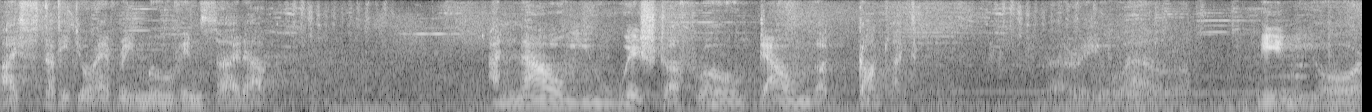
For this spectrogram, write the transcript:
I studied your every move inside out. And now you wish to throw down the gauntlet. Very well. In your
